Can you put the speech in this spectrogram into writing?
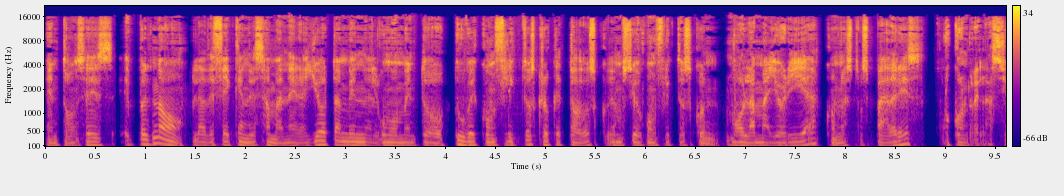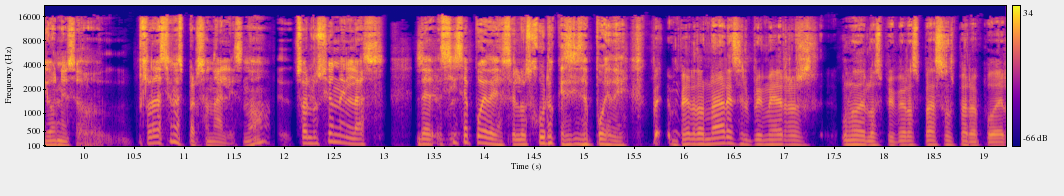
Entonces, eh, pues no la defequen de esa manera. Yo también en algún momento tuve conflictos, creo que todos hemos tenido conflictos con, o la mayoría, con nuestros padres o con relaciones o relaciones personales, ¿no? Solucionenlas. sí se puede, se los juro que sí se puede. Perdonar es el primer uno de los primeros pasos para poder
